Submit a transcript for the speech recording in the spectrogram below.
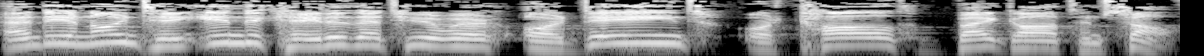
And the anointing indicated that you were ordained or called by God himself.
